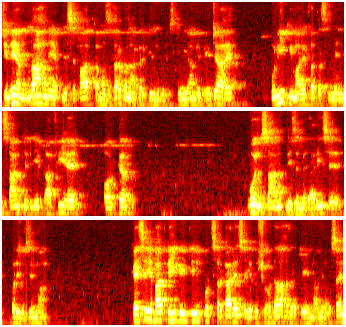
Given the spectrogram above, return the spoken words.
जिन्हें अल्लाह ने अपने सिफ़ात का मज़हर बना करके इस दुनिया में भेजा है, उन्हीं की मारफत असल में इंसान के लिए काफ़ी है। और फिर वो इंसान अपनी ज़िम्मेदारी से बरी ज़िम्मा कैसे ये बात कही गई थी? ख़ुद सरकार सैदुलशहदा हज़रत इमाम हुसैन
